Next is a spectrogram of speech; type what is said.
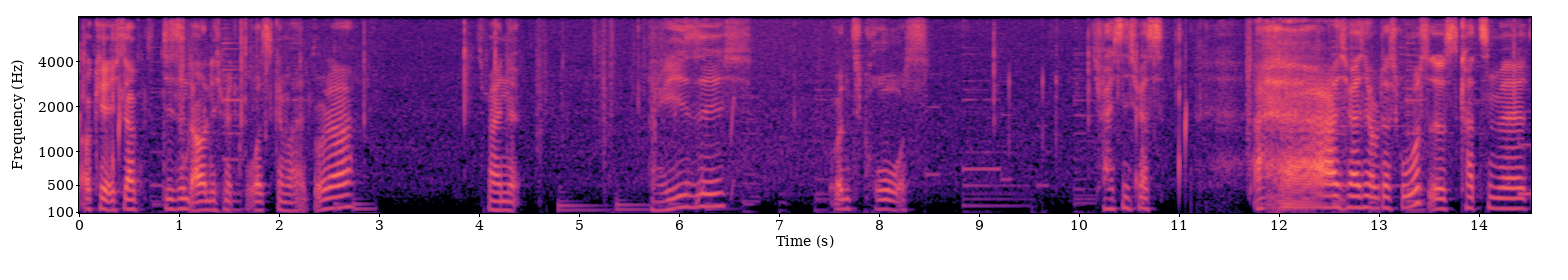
Okay, ich glaube, die sind auch nicht mit groß gemeint, oder? Ich meine, riesig und groß. Ich weiß nicht, was... Ah, ich weiß nicht, ob das groß ist, Katzenwelt.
